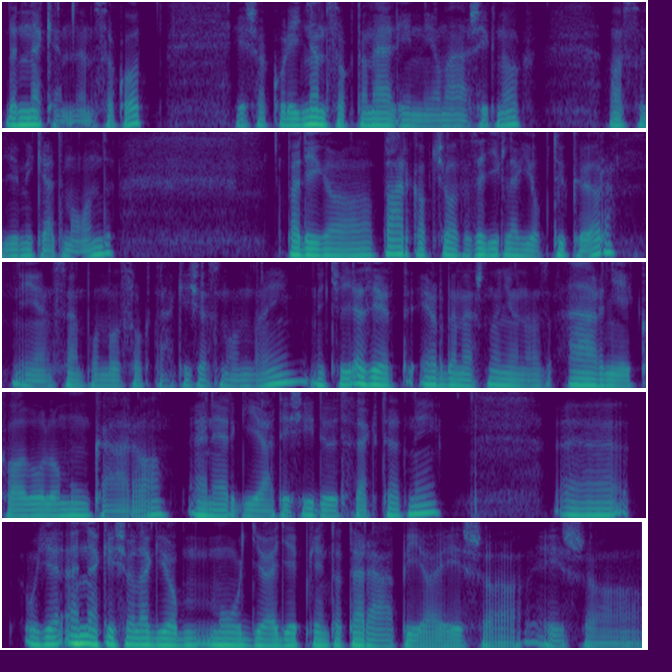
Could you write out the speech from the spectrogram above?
de nekem nem szokott, és akkor így nem szoktam elhinni a másiknak azt, hogy ő miket mond. Pedig a párkapcsolat az egyik legjobb tükör, ilyen szempontból szokták is ezt mondani, úgyhogy ezért érdemes nagyon az árnyékkal való munkára energiát és időt fektetni. Ugye ennek is a legjobb módja egyébként a terápia és a, és a,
